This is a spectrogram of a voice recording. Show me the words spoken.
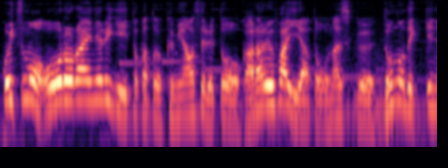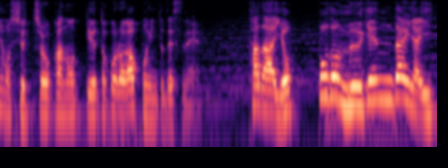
こいつもオーロラエネルギーとかと組み合わせると、ガラルファイヤーと同じく、どのデッキにも出張可能っていうところがポイントですね。ただ、よっぽど無限大な一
